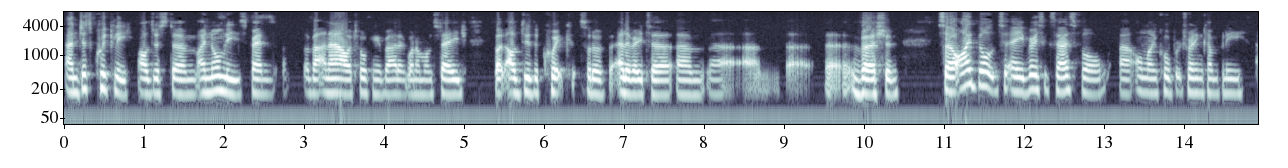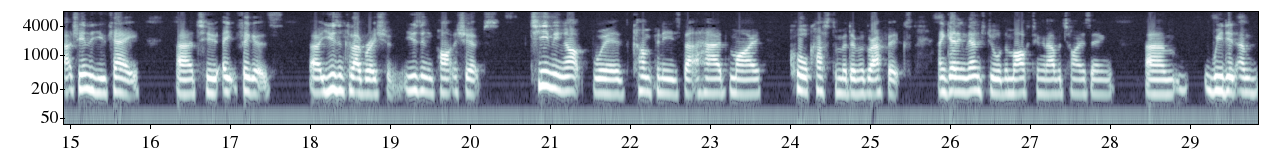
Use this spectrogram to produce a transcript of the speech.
and just quickly, I'll just um, I normally spend about an hour talking about it when I'm on stage, but I'll do the quick sort of elevator um, uh, um, uh, uh, version. So I built a very successful uh, online corporate training company, actually in the UK, uh, to eight figures uh, using collaboration, using partnerships, teaming up with companies that had my core customer demographics and getting them to do all the marketing and advertising. Um, we didn't um,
